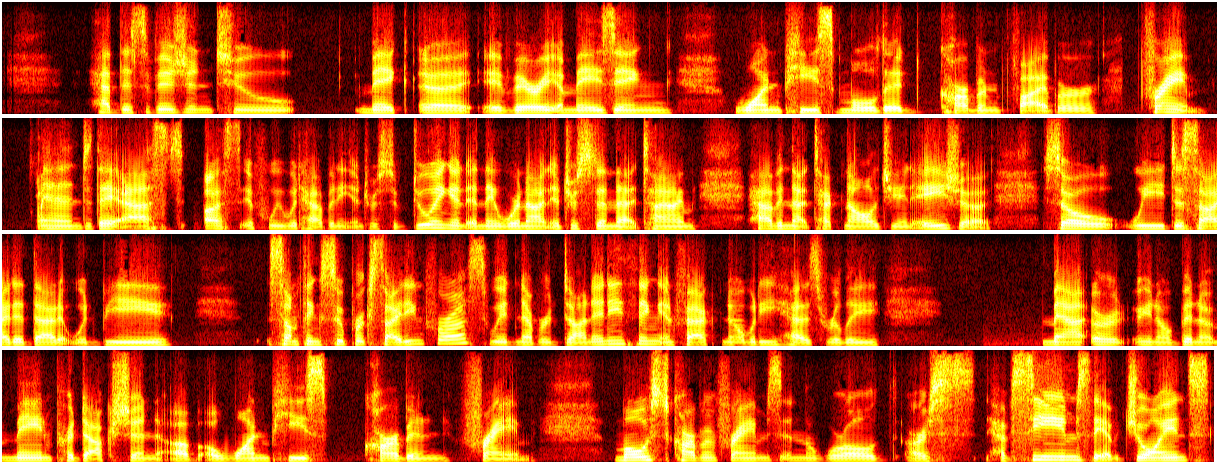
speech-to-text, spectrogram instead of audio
had this vision to make a, a very amazing one piece molded carbon fiber frame and they asked us if we would have any interest of doing it and they were not interested in that time having that technology in asia so we decided that it would be something super exciting for us. We had never done anything. In fact, nobody has really mat or you know been a main production of a one piece carbon frame. Most carbon frames in the world are have seams, they have joints,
